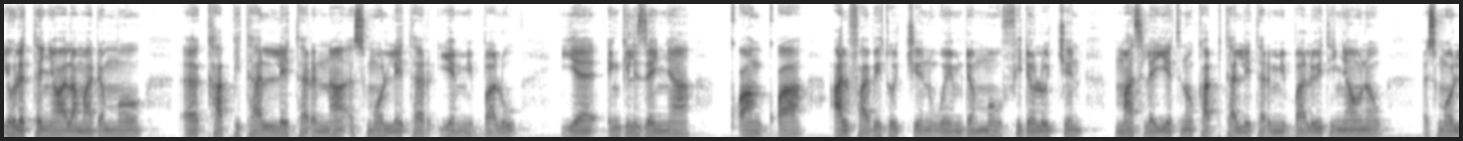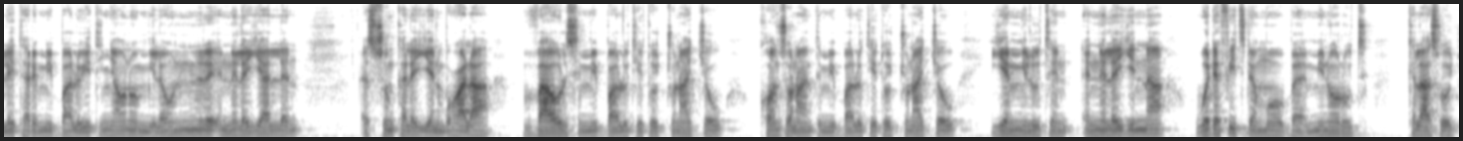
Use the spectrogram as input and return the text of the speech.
የሁለተኛው ዓላማ ደግሞ Capital letter እና small letter የሚባሉ የእንግሊዝኛ ቋንቋ alphabet ኦችን ወይም ደግሞ ፊደሎችን ማስለየት ነው። Capital letter የሚባለው የትኛው ነው፣ small letter የሚባለው የትኛው ነው የሚለውን እንለያለን። እሱን ከለየን በኋላ vowels የሚባሉት የትኞቹ ናቸው፣ consonant የሚባሉት የትኞቹ ናቸው የሚሉትን እንለይና ወደፊት ደግሞ በሚኖሩት class ኦች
